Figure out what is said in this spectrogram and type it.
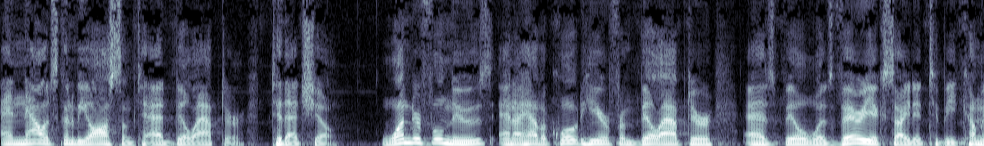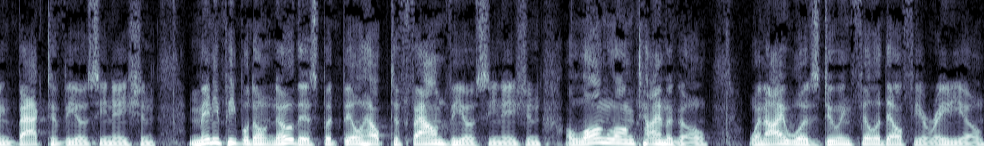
And now it's going to be awesome to add Bill Apter to that show. Wonderful news. And I have a quote here from Bill Apter as Bill was very excited to be coming back to VOC Nation. Many people don't know this, but Bill helped to found VOC Nation a long, long time ago when I was doing Philadelphia radio.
